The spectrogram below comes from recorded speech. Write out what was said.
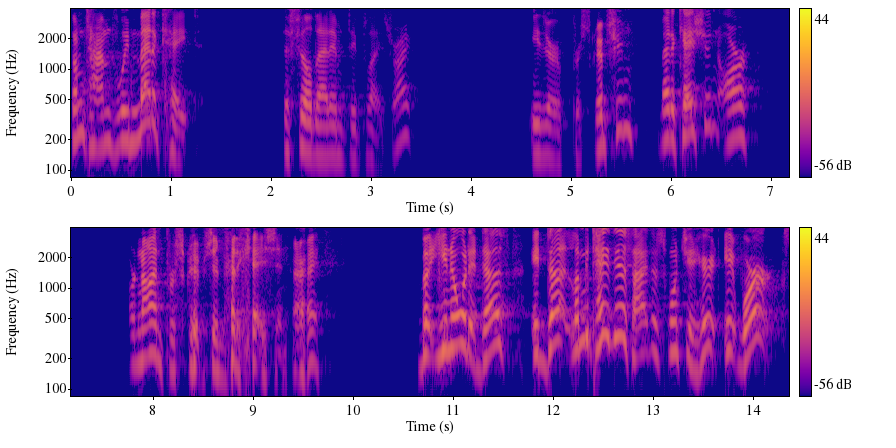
Sometimes we medicate to fill that empty place, right? Either prescription medication or, or non prescription medication, all right? But you know what it does? It does. Let me tell you this. I just want you to hear it. It works.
